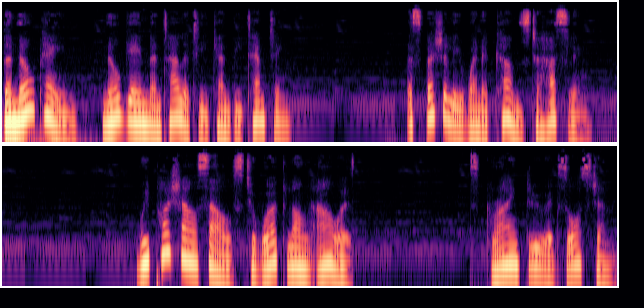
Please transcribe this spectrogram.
The no pain, no gain mentality can be tempting, especially when it comes to hustling. We push ourselves to work long hours, grind through exhaustion,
